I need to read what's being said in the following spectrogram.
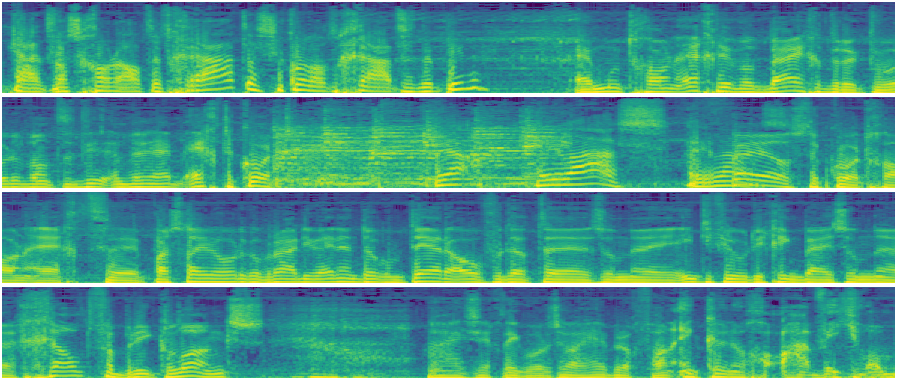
ja, het was gewoon altijd gratis. Je kon altijd gratis naar binnen. Er moet gewoon echt weer wat bijgedrukt worden, want het, we hebben echt tekort. Ja, helaas. Helaas. Veel tekort gewoon echt. Uh, pas geleden hoorde ik op Radio 1 een documentaire over dat uh, zo'n uh, interview die ging bij zo'n geldfabriek langs. Hij zegt, ik word er zo hebberig van. En kunnen gewoon, ah, weet je wel,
